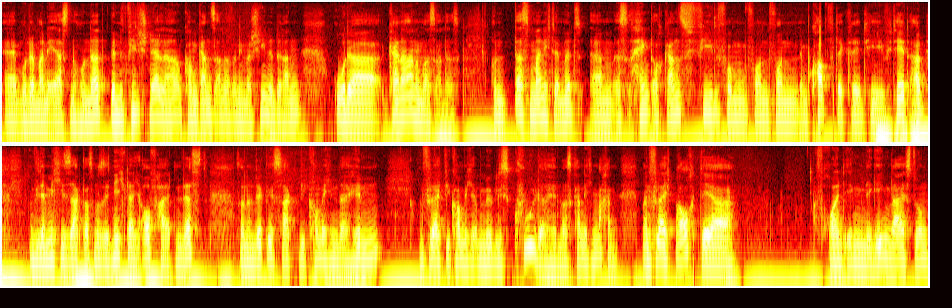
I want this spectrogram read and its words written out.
ähm, oder meine ersten 100, bin viel schneller und komme ganz anders an die Maschine dran oder keine Ahnung was alles. Und das meine ich damit. Ähm, es hängt auch ganz viel vom, von, von dem Kopf der Kreativität ab. Und wie der Michi sagt, dass man sich nicht gleich aufhalten lässt, sondern wirklich sagt, wie komme ich denn dahin? Und vielleicht, wie komme ich möglichst cool dahin? Was kann ich machen? Man, vielleicht braucht der Freund irgendwie eine Gegenleistung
